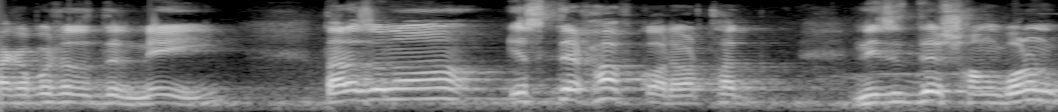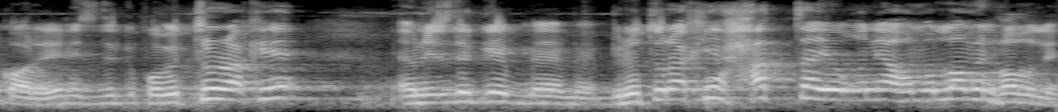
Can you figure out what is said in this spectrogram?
টাকা পয়সা যাদের নেই, তারা যেন ইস্তেফাফ করে, অর্থাৎ নিজেদের সংবরণ করে, নিজেদেরকে পবিত্র রাখে নিজেদেরকে বিরত রাখে, হাত্তা ইগনি আহমুল্লাহ মিন ফদলে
